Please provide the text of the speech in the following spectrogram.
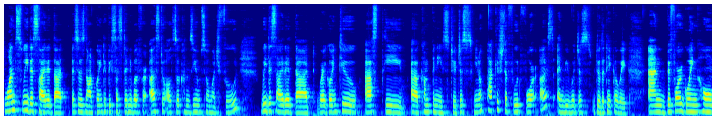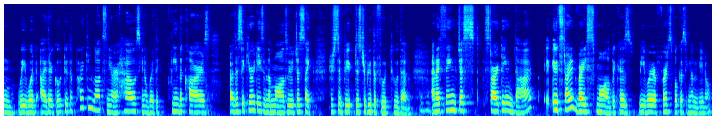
once we decided that this is not going to be sustainable for us to also consume so much food, we decided that we're going to ask the uh, companies to just you know package the food for us and we would just do the takeaway. And before going home we would either go to the parking lots near our house you know where they clean the cars or the securities in the malls. We would just like distribute distribute the food to them. And i think just starting that it it started very small because we were first focusing on you know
